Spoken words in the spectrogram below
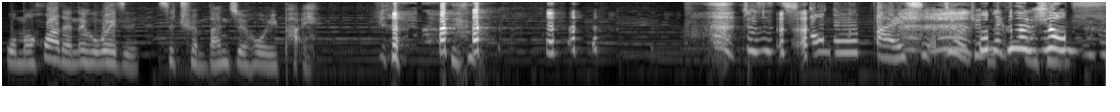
我们画的那个位置是全班最后一排。就是超白痴，就我觉得那个笑死，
